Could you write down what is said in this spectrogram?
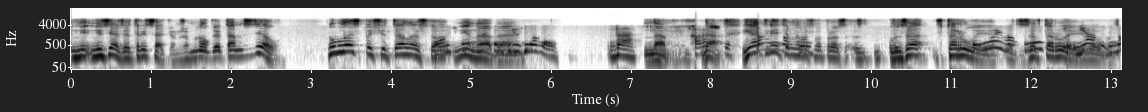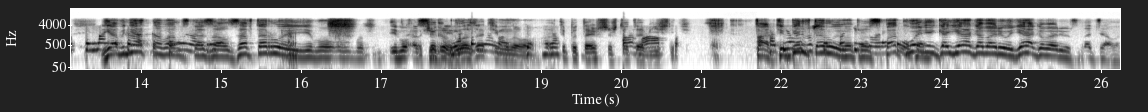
нельзя же отрицать, он же многое там сделал. Но власть посчитала, что Он не надо. Да. Да. Хорошо. Да. Я второй ответил вопрос. на ваш вопрос за второе. Второй вот, за второе я, его. Я внятно вам вопрос. сказал за второе его его Чего, глаза темно, а ты пытаешься что-то объяснить. Так, а теперь второй вопрос. Спокойненько я говорю, я говорю сначала.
